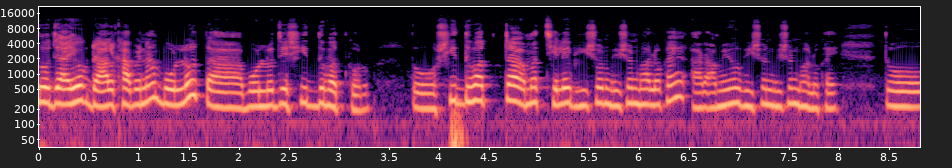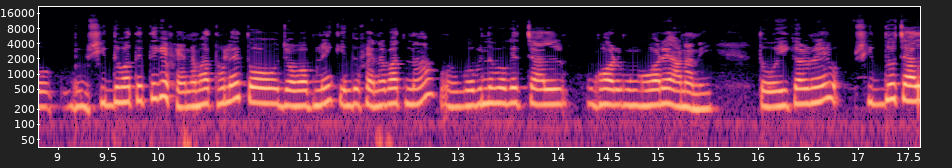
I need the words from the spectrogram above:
তো যাই হোক, ডাল খাবে না, বলল, তা বলল যে সিদ্ধ ভাত করো। তো সিদ্ধ ভাতটা আমার ছেলে ভীষণ ভীষণ ভালো খায় আর আমিও ভীষণ ভীষণ ভালো খাই। তো সিদ্ধ ভাতের থেকে ফেনা ভাত হলে তো জবাব নেই, কিন্তু ফেনা ভাত না, গোবিন্দভোগের চাল ঘর, ঘরে আনা নেই। তো এই কারণে সিদ্ধ চাল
